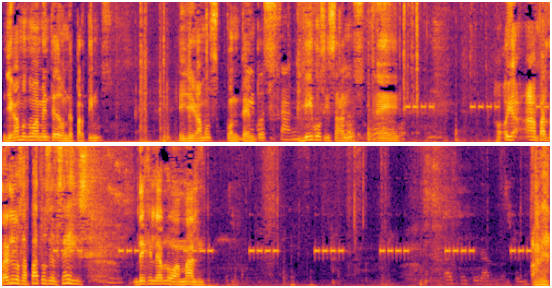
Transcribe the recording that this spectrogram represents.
llegamos nuevamente de donde partimos. Y llegamos contentos, Vivos y sanos. vivos y sanos. Eh, oiga, ah, para traerle los zapatos del 6, déjele hablo a Mali. A ver,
